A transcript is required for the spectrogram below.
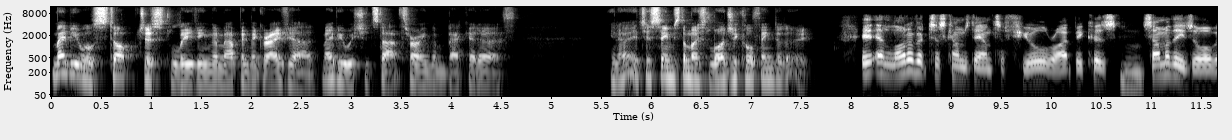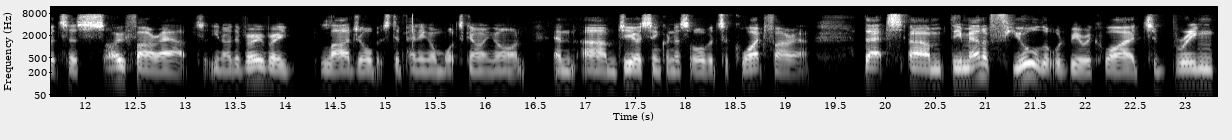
maybe we'll stop just leaving them up in the graveyard. Maybe we should start throwing them back at Earth. You know, it just seems the most logical thing to do. It, a lot of it just comes down to fuel, right? Because some of these orbits are so far out. You know, they're very, very large orbits depending on what's going on, and um, geosynchronous orbits are quite far out. That's um, the amount of fuel that would be required to bring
